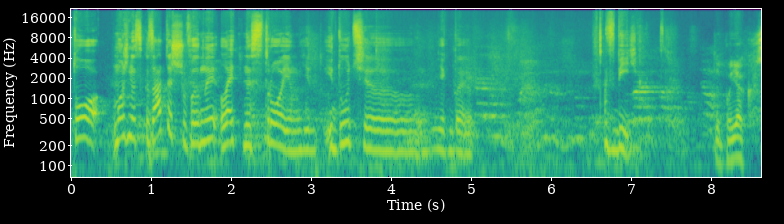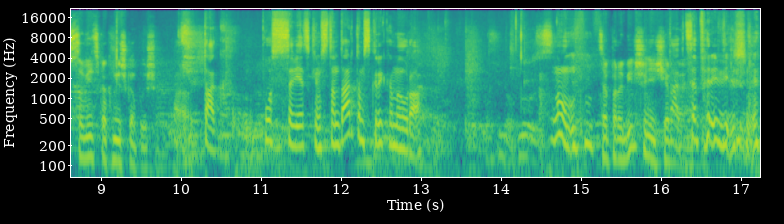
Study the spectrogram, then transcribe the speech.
То можна сказати, що вони ледь не строєм ідуть, якби в бій. Типу, як совєтська книжка пише. Так, постсовєтським стандартам з криками Ура! Ну, Це перебільшення чи так, це перебільшення.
